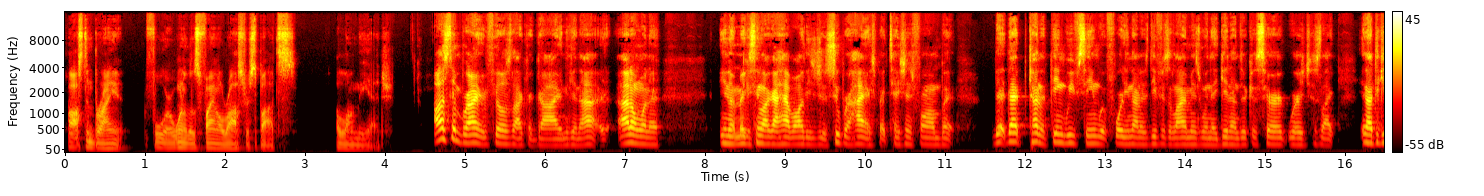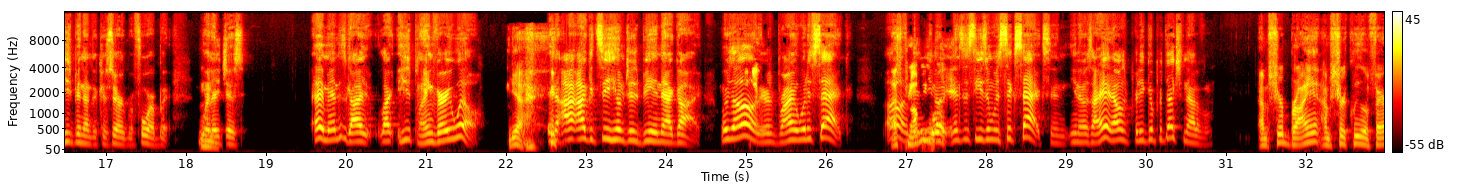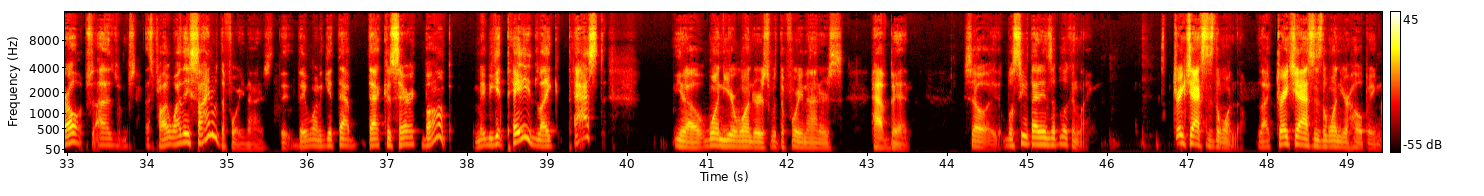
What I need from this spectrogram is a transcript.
Austin Bryant for one of those final roster spots along the edge. Austin Bryant feels like a guy, and again, I I don't want to, you know, make it seem like I have all these just super high expectations for him, but that, that kind of thing we've seen with 49ers defensive linemen when they get under Kocurek, where it's just like, and I think he's been under Kocurek before, but where mm they just, hey man, this guy like he's playing very well. Yeah, and I, I could see him just being that guy. Where's oh, there's Brian with a sack. Oh, That's probably then, you what... know, ends the season with six sacks, and you know, it's like, hey, that was pretty good production out of him. I'm sure Bryant, I'm sure Clelin Ferrell. Uh, that's probably why they signed with the 49ers. They, they want to get that that Kocurek bump, maybe get paid like past you know, one year wonders with the 49ers have been. So we'll see what that ends up looking like. Drake Jackson's the one though. Like Drake Jackson's the one you're hoping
